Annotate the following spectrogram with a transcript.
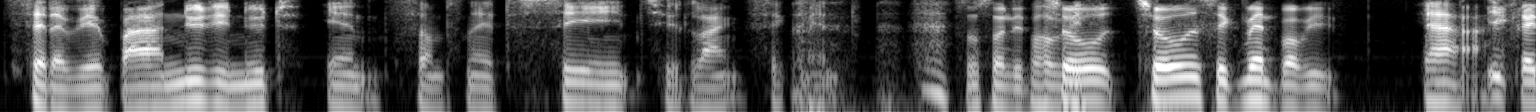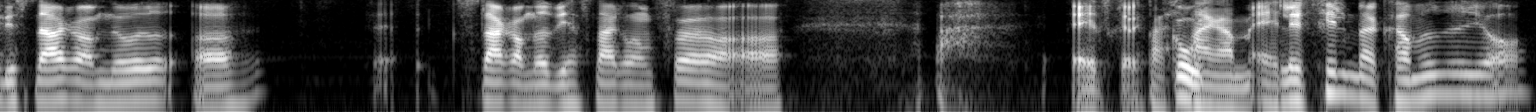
sætter vi bare nyt i nyt ind som sådan et sindssygt langt segment. Som sådan et hvor vi- toget, segment, hvor vi Ja, ikke rigtig snakker om noget, og øh, snakker om noget, vi har snakket om før, og ah, jeg elsker det. bare God, snakker om alle film, der er kommet ud i år.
